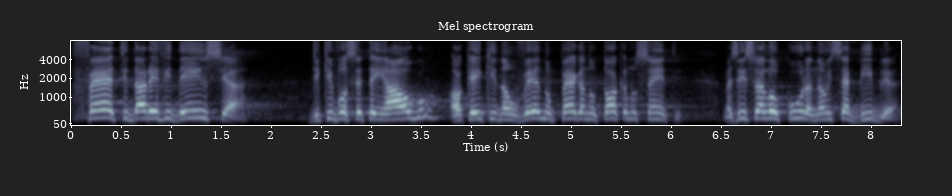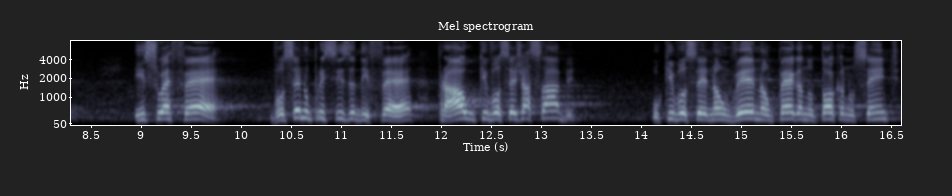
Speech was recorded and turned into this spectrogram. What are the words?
Fé te dar evidência de que você tem algo, ok, que não vê, não pega, não toca, não sente. Mas isso é loucura, não, isso é Bíblia. Isso é fé. Você não precisa de fé para algo que você já sabe. O que você não vê, não pega, não toca, não sente,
